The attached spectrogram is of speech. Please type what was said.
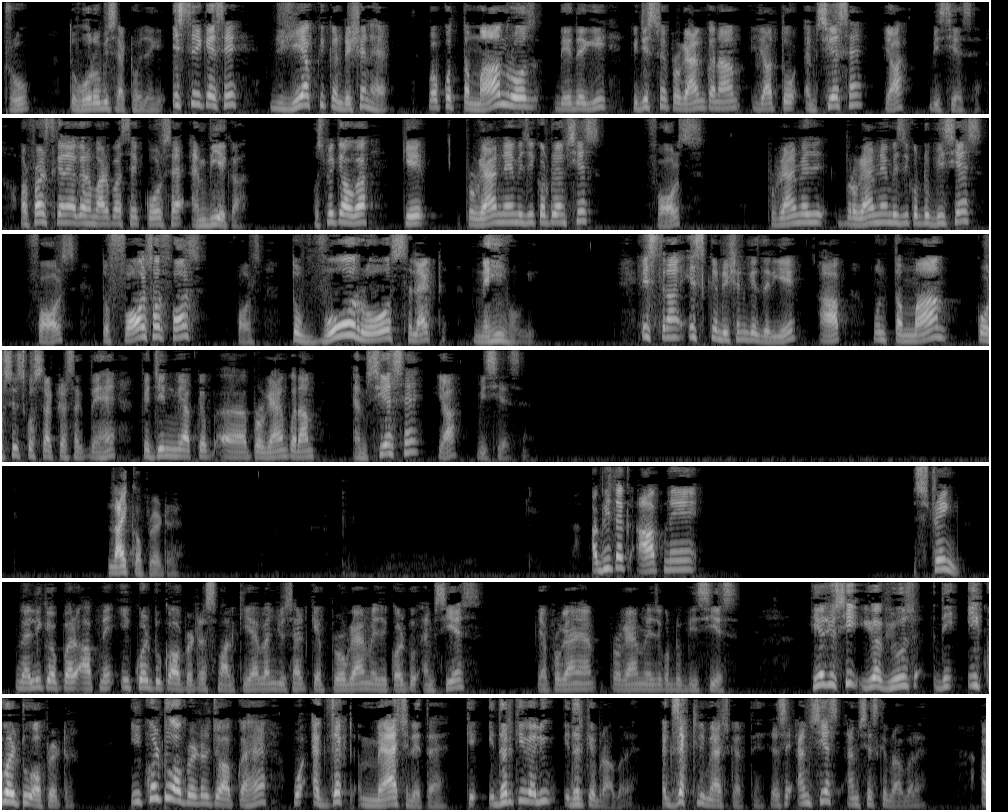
ٹرو تو وہ رو بھی سلیکٹ ہو جائے گی اس طریقے سے یہ آپ کی کنڈیشن ہے وہ آپ کو تمام روز دے دے گی کہ جس میں پروگرام کا نام یا تو ایم سی ایس ہے یا بی سی ایس ہے اور فرض کریں اگر ہمارے پاس ایک کورس ہے ایم بی اے کا اس میں کیا ہوگا کہ program name is equal to M C S false program program name is equal to B C S false تو فالس اور فالس فالس تو وہ رو سلیکٹ نہیں ہوگی اس طرح اس کنڈیشن کے ذریعے آپ ان تمام کورسز کو سلیکٹ کر سکتے ہیں کہ جن میں آپ کے پروگرام کا نام ایم سی ایس ہے یا بی سی ایس ہے لائک آپریٹر ابھی تک آپ نے اسٹرنگ ویلو کے اوپر آپ نے اکول ٹو کا آپریٹر استعمال کیا وین یو سیٹ کے program is equal to M C S یا program program is equal to B C S here you see you have use the equal to operator equal to operator جو آپ کا ہے وہ exact match لیتا ہے کہ ادھر کی ویلو ادھر کے برابر ہے کرتے ہیں جیسے M C S M C S کے برابر ہے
